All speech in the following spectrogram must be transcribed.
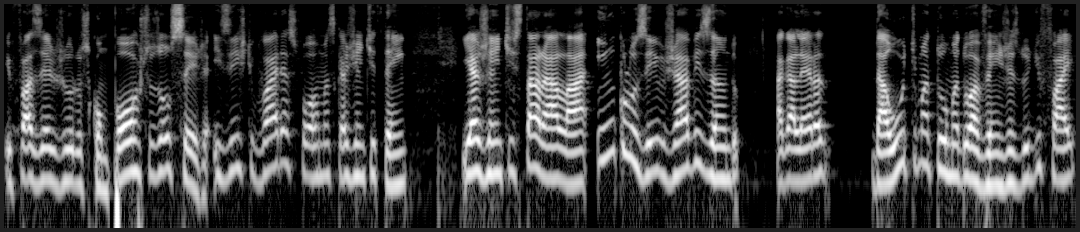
e fazer juros compostos, ou seja, existem várias formas que a gente tem e a gente estará lá, inclusive já avisando a galera da última turma do Avengers do DeFi,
